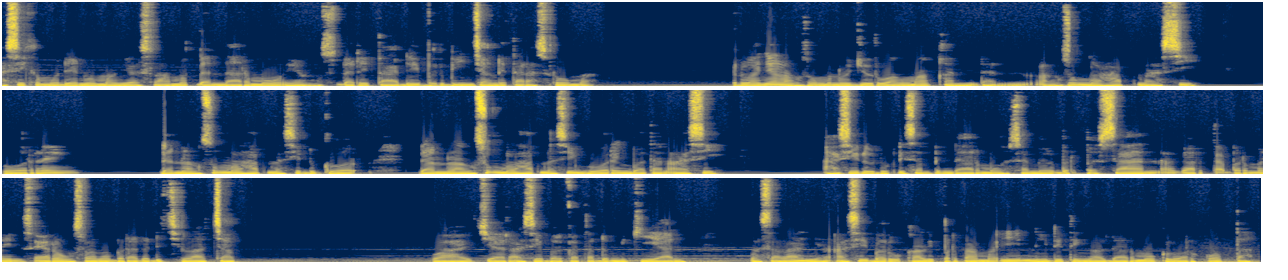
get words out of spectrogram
Asi kemudian memanggil Slamet dan Darmo yang dari tadi berbincang di teras rumah. Keduanya langsung menuju ruang makan dan langsung melahap nasi goreng dan langsung melahap nasi dan langsung melahap nasi goreng buatan Asi. Asi duduk di samping Darmo sambil berpesan agar tak bermain serong selama berada di Cilacap. Wajar Asi berkata demikian. Masalahnya, Asi baru kali pertama ini ditinggal Darmo keluar kota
